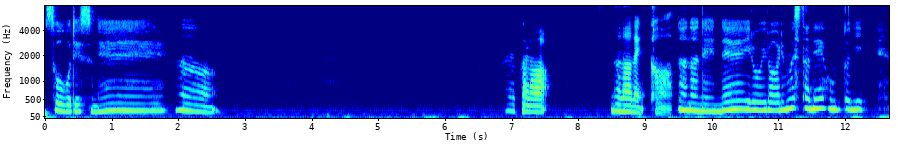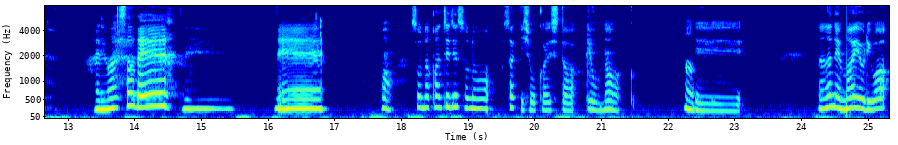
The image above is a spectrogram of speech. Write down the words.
そうですね。うん。あれから7年か。7年ね、いろいろありましたね、本当に。ありましたね。ねえ。あ、そんな感じで、その、さっき紹介したような、うん。えー、7年前よりは、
